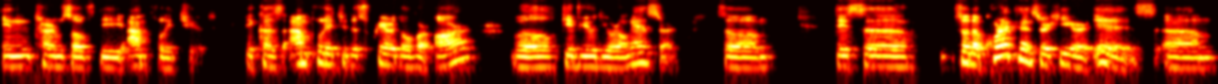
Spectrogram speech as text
in terms of the amplitude because amplitude squared over R will give you the wrong answer. So this, uh, so the correct answer here is um,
